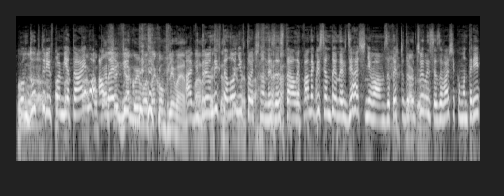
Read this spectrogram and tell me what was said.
Кондукторів е, пам'ятаємо, Так, але від... дякуємо за комплімент. А відривних талонів точно не застали. Пане Костянтине, вдячні вам за те, що долучилися за ваші коментарі.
